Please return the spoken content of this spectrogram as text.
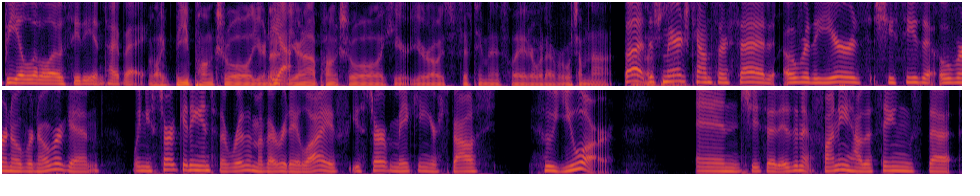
be a little OCD and type A? like be punctual. You're not. Yeah. You're not punctual. Like you're. You're always 15 minutes late or whatever. Which I'm not. But this marriage counselor said over the years, she sees it over and over and over again. When you start getting into the rhythm of everyday life, you start making your spouse who you are. And she said, Isn't it funny how the things that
